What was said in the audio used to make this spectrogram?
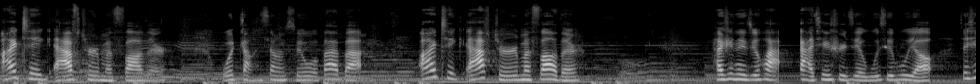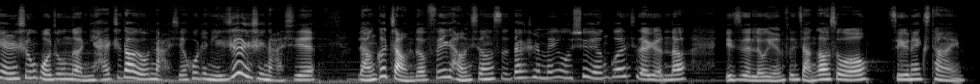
I take after my father，我长相随我爸爸。I take after my father。还是那句话。大千世界无奇不有，在现实生活中呢，你还知道有哪些，或者你认识哪些两个长得非常相似，但是没有血缘关系的人呢？一起留言分享告诉我哦。See you next time.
